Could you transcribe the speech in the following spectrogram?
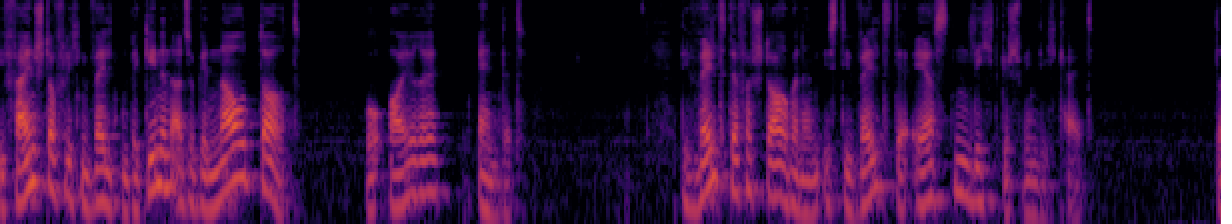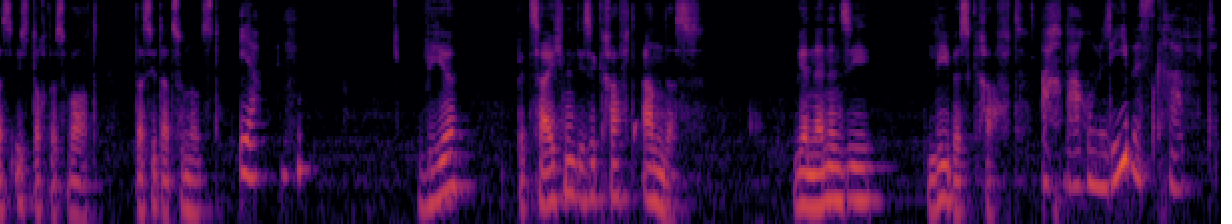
Die feinstofflichen Welten beginnen also genau dort, wo eure endet. Die Welt der Verstorbenen ist die Welt der ersten Lichtgeschwindigkeit. Das ist doch das Wort, das ihr dazu nutzt. Ja. Wir bezeichnen diese Kraft anders. Wir nennen sie Liebeskraft. Ach, warum Liebeskraft?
